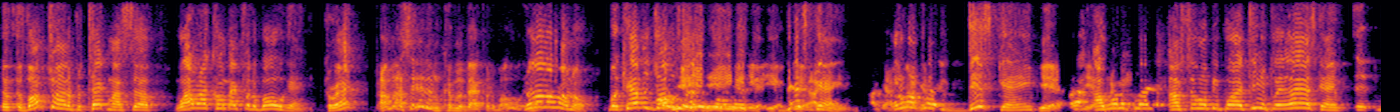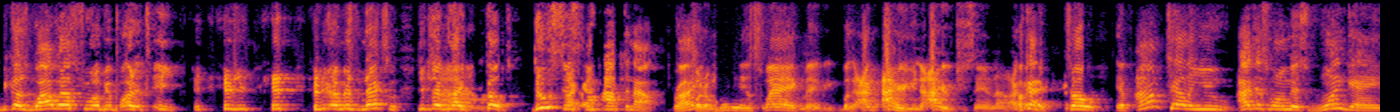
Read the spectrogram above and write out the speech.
If, if I'm trying to protect myself, why would I come back for the bowl game? Correct? I'm not saying I'm coming back for the bowl. No, no, no, no, no. But Kevin Oh, Jones yeah, yeah, doesn't yeah, wanna yeah, miss yeah, yeah, this yeah, I got game. I don't want to play this game. Yeah, I, I want to play. I still want to be part of the team and play the last game It- because why else you want to be a part of the team? if you if you're gonna miss the next one, you can just be like. Coach, deuces, I'm opting out, right? for the money and swag, maybe. But I, I hear you now. I hear what you're saying now. Okay, you. so if I'm telling you I just want to miss one game,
